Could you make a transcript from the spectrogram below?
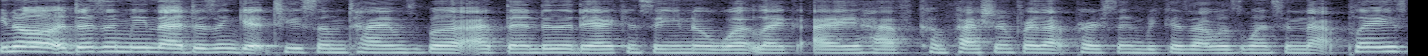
you know, it doesn't mean that it doesn't get to you sometimes, but at the end of the day, I can say, you know what, like I have compassion for that person because I was once in that place,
